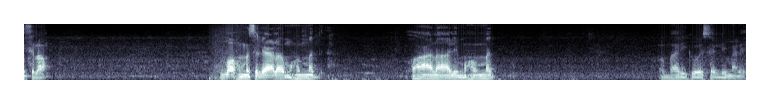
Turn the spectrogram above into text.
இஸ்லாம் அல்லாஹும் சல்லி அலா முகம்மத் வாலா அலி முகம்மத் பாரிக்கு வசல்லிம் அலை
